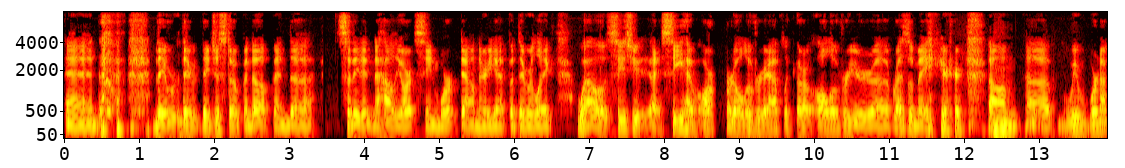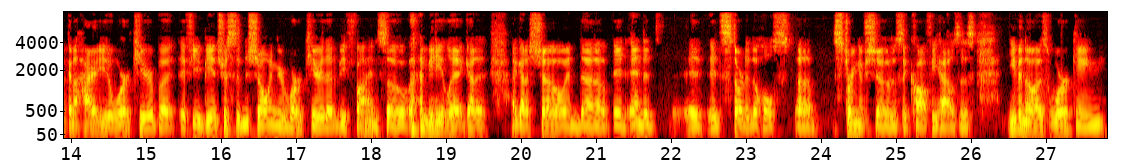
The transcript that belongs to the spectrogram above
and they were they they just opened up, and uh, so they didn't know how the art scene worked down there yet. But they were like, "Well, it sees you. I see you have art all over your applic- all over your uh, resume here. Um, mm-hmm. uh, we we're not going to hire you to work here, but if you'd be interested in showing your work here, that'd be fine." So immediately, I got a I got a show, and uh, it ended. It, it started a whole uh, string of shows at coffee houses. Even though I was working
